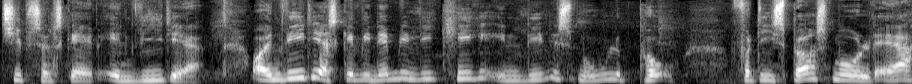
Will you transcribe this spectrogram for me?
chipselskab Nvidia. Og Nvidia skal vi nemlig lige kigge en lille smule på, fordi spørgsmålet er,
